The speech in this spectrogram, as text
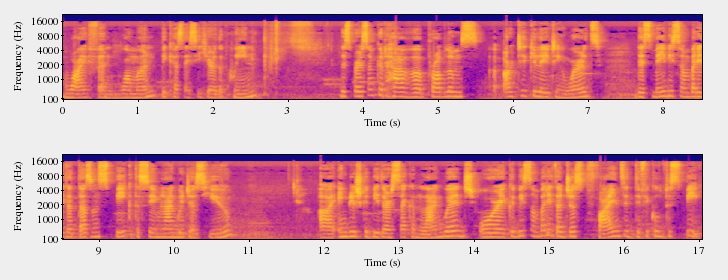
wife and woman because I see here the queen. This person could have uh, problems articulating words. This may be somebody that doesn't speak the same language as you. Uh, English could be their second language, or it could be somebody that just finds it difficult to speak.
